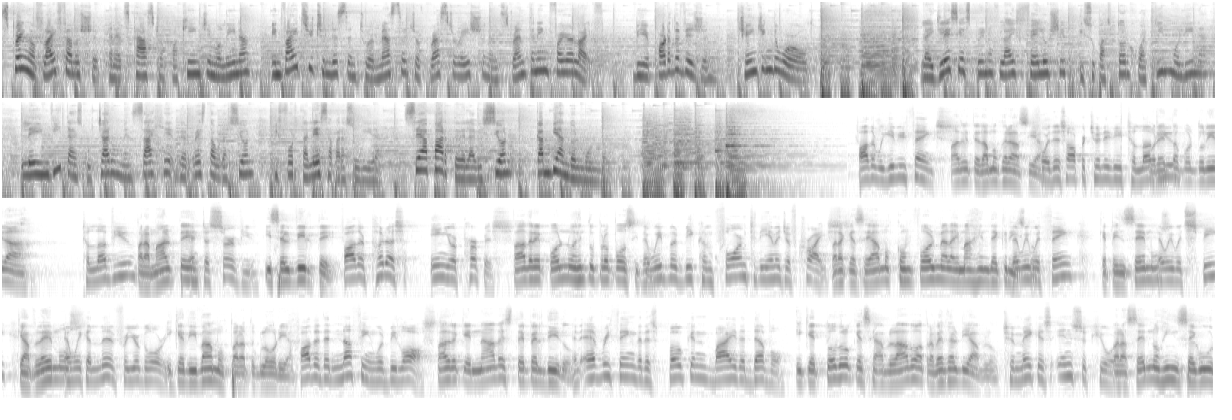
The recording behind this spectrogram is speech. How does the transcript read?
Spring of Life Fellowship and its pastor Joaquin G. Molina invites you to listen to a message of restoration and strengthening for your life. Be a part of the vision, changing the world. La Iglesia Spring of Life Fellowship y su pastor Joaquín Molina le invita a escuchar un mensaje de restauración y fortaleza para su vida. Sea parte de la visión Cambiando el Mundo. Father, we give you thanks Padre, te damos gracias for this opportunity to love por esta you, oportunidad to love you, para amarte and to serve you. y servirte. Father, put us in your purpose Padre, ponnos en tu that we would be conformed to the image of Christ, para que seamos conforme a la imagen de that we Cristo. would think, Que pensemos, that we would speak, que hablemos and we can live for your glory. y que vivamos para tu gloria. Father, that nothing would be lost, Padre, que nada esté perdido and everything that is spoken by the devil y que todo lo que se ha hablado a través del diablo to make us insecure, para hacernos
